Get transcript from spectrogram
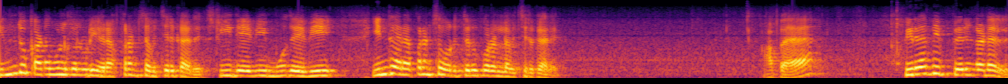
ஹிந்து கடவுள்களுடைய ரெஃபரன்ஸை வச்சிருக்காரு. ஸ்ரீதேவி மூதேவி இந்த ரெஃபரன்ஸை ஒரு திருக்குறளில் வச்சிருக்காரு. அப்போ பிறவி பெருங்கடல்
